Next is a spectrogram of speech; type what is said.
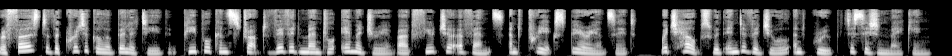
refers to the critical ability that people construct vivid mental imagery about future events and pre experience it, which helps with individual and group decision making.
